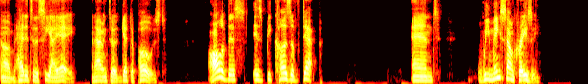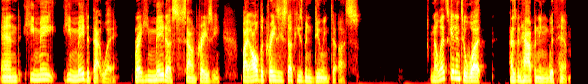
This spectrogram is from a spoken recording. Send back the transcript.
um, headed to the CIA and having to get deposed. All of this is because of Depp. And we may sound crazy and he may he made it that way, right? He made us sound crazy by all the crazy stuff he's been doing to us. Now let's get into what has been happening with him.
